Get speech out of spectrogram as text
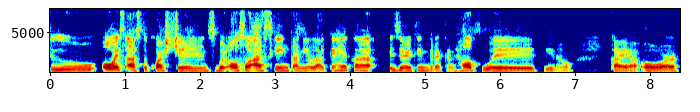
to always ask the questions, but also asking kanila, kayak kak, is there anything that I can help with? You know, kaya or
